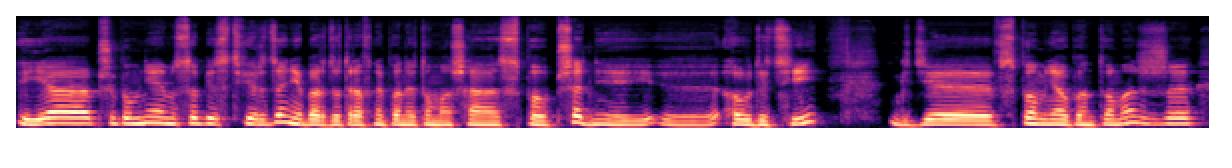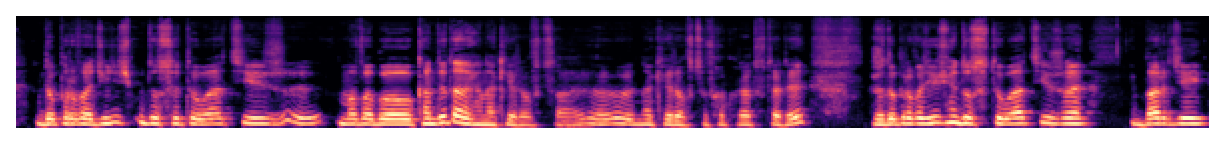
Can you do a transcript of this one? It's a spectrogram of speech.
Ja przypomniałem sobie stwierdzenie bardzo trafne pana Tomasza z poprzedniej y, audycji, gdzie wspomniał pan Tomasz, że doprowadziliśmy do sytuacji, że mowa była o kandydatach na, kierowca, y, na kierowców akurat wtedy, że doprowadziliśmy do sytuacji, że bardziej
